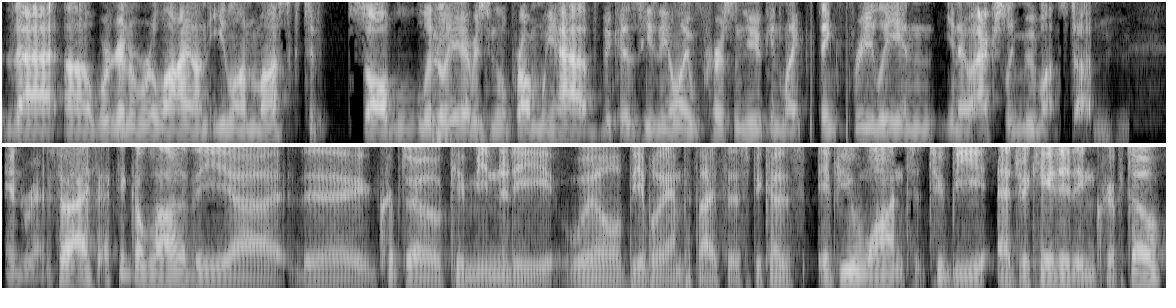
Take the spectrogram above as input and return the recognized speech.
that uh, we're going to rely on elon musk to solve literally every single problem we have because he's the only person who can like think freely and you know actually move on stuff Mhm. and rant So I, th- I think a lot of the uh, the crypto community will be able to empathize this because if you want to be educated in crypto,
